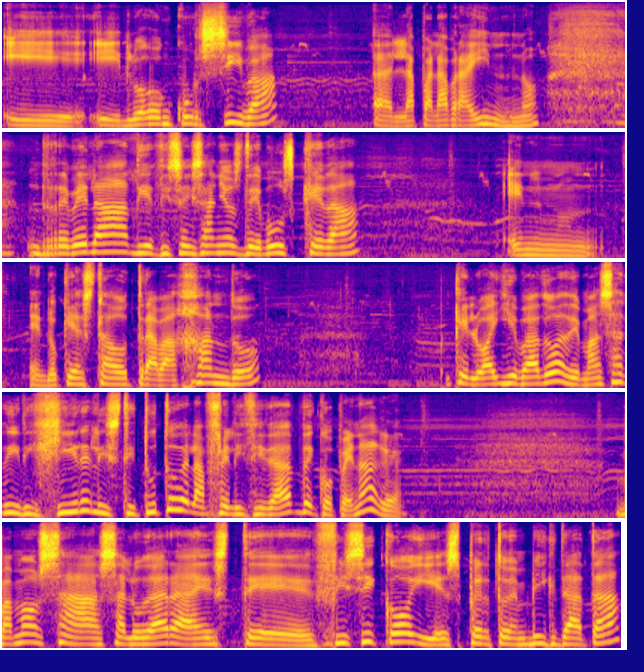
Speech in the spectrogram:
y, y luego en cursiva eh, la palabra in, ¿no? Revela 16 años de búsqueda en, en lo que ha estado trabajando que lo ha llevado además a dirigir el Instituto de la Felicidad de Copenhague. Vamos a saludar a este físico y experto en Big Data,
